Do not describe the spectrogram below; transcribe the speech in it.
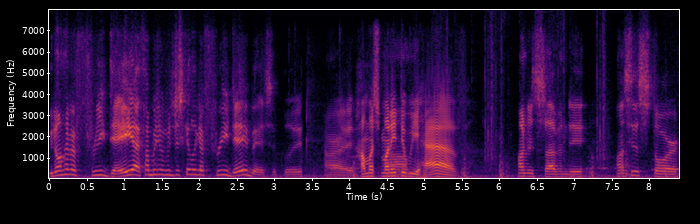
We don't have a free day. I thought we would just get like a free day, basically. All right. How much money do um, we have? 170. Let's see the store.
